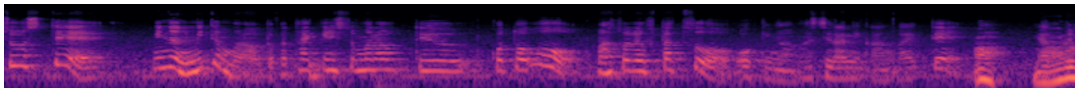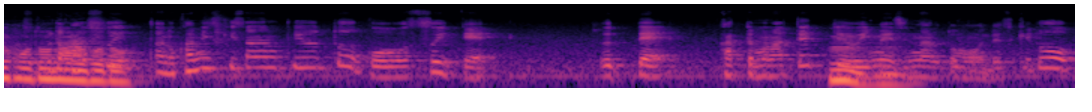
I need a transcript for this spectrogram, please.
張してみんなに見てもらうとか体験してもらうっていうことを、まあ、それ2つを大きな柱に考えてあなるほどなるほど。あの紙すきさんっていうとこうすいて売って買ってもらってっていうイメージになると思うんですけど、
